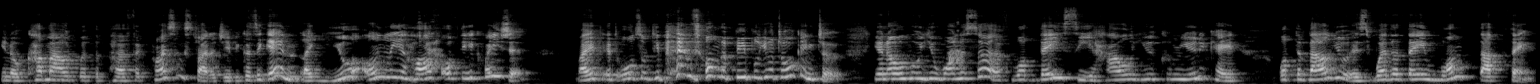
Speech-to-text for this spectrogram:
you know, come out with the perfect pricing strategy. Because again, like you're only half of the equation, right? It also depends on the people you're talking to, you know, who you want to serve, what they see, how you communicate, what the value is, whether they want that thing,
